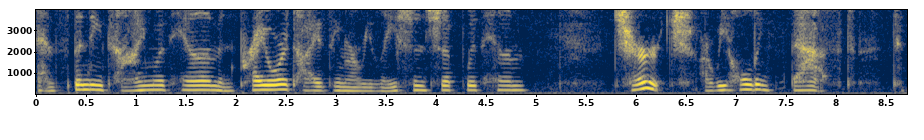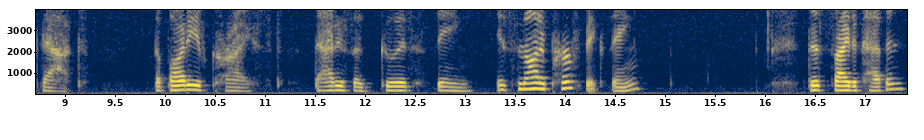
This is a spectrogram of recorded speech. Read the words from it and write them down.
and spending time with Him and prioritizing our relationship with Him? Church, are we holding fast to that? The body of Christ, that is a good thing. It's not a perfect thing this side of heaven,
